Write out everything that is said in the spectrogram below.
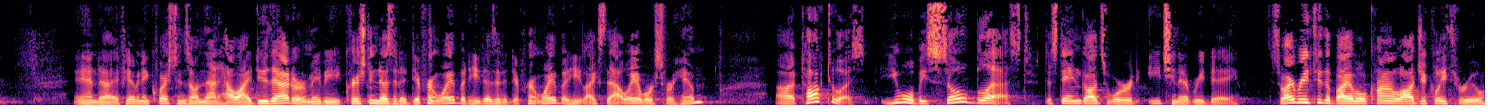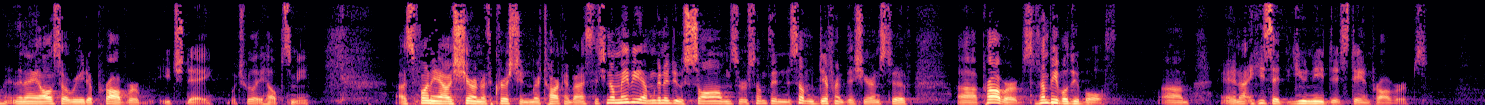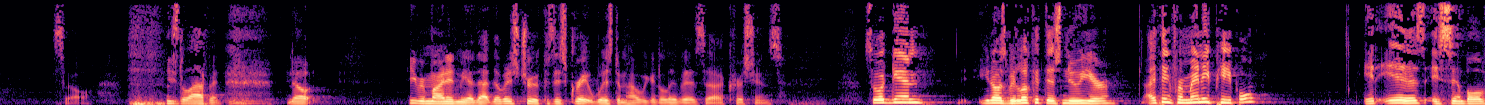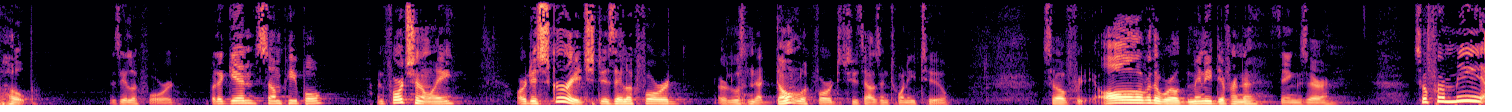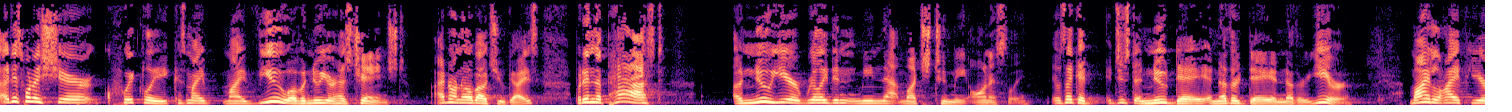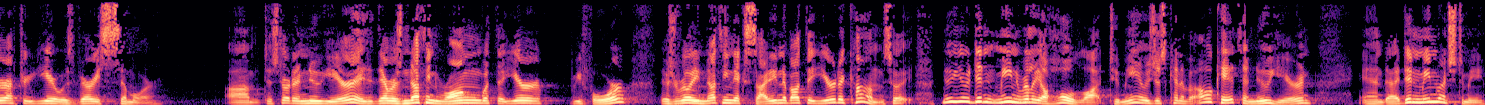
And uh, if you have any questions on that, how I do that, or maybe Christian does it a different way, but he does it a different way, but he likes that way, it works for him, uh, talk to us. You will be so blessed to stay in God's Word each and every day. So I read through the Bible chronologically through, and then I also read a proverb each day, which really helps me. Uh, it's funny, I was sharing with Christian, we were talking about it. I said, you know, maybe I'm going to do Psalms or something, something different this year instead of uh, Proverbs. Some people do both. Um, and I, he said, you need to stay in Proverbs. So he's laughing. No, he reminded me of that. That was true because it's great wisdom how we're going to live as uh, Christians. So again, you know, as we look at this new year, I think for many people, it is a symbol of hope as they look forward. But again, some people, unfortunately, are discouraged as they look forward or don't look forward to 2022. So all over the world, many different things there. So for me, I just want to share quickly because my, my view of a new year has changed. I don't know about you guys, but in the past, a new year really didn't mean that much to me, honestly. It was like a, just a new day, another day, another year. My life year after year was very similar. Um, to start a new year, there was nothing wrong with the year before. There's really nothing exciting about the year to come. So New Year didn't mean really a whole lot to me. It was just kind of, okay, it's a new year. And and uh, it didn't mean much to me.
